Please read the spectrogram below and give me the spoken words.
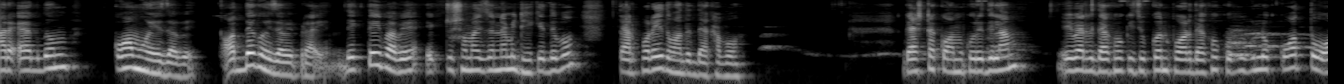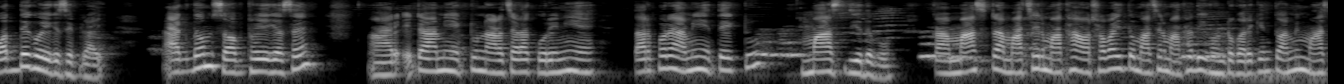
আর একদম কম হয়ে যাবে, অর্ধেক হয়ে যাবে প্রায়। দেখতেই পাবে, একটু সময়ের জন্য আমি ঢেকে দেব, তারপরেই তোমাদের দেখাবো। গ্যাসটা কম করে দিলাম। এবারে দেখো কিছুক্ষণ পর দেখো কপিগুলো কত অর্ধেক হয়ে গেছে প্রায়। একদম সফট হয়ে গেছে। আর এটা আমি একটু নাড়াচাড়া করে নিয়ে তারপরে আমি এতে একটু মাছ দিয়ে দেবো। মাছটা মাছের মাথা সবাই তো মাছের মাথা দিয়ে ঘন্ট করে কিন্তু আমি মাছ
